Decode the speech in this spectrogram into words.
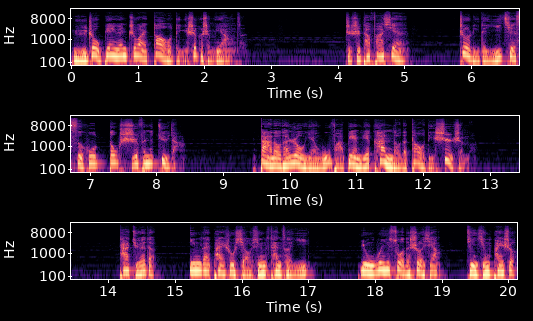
宇宙边缘之外到底是个什么样子。只是他发现，这里的一切似乎都十分的巨大，大到他肉眼无法辨别看到的到底是什么。他觉得，应该派出小型的探测仪，用微缩的摄像进行拍摄，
